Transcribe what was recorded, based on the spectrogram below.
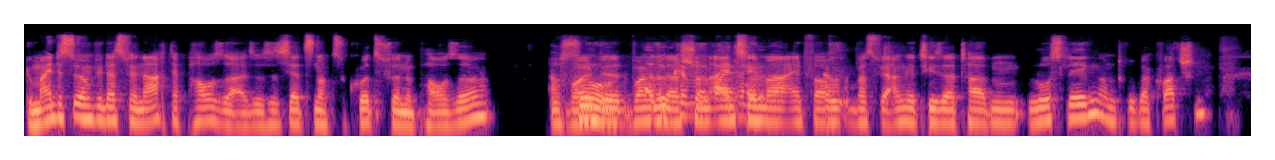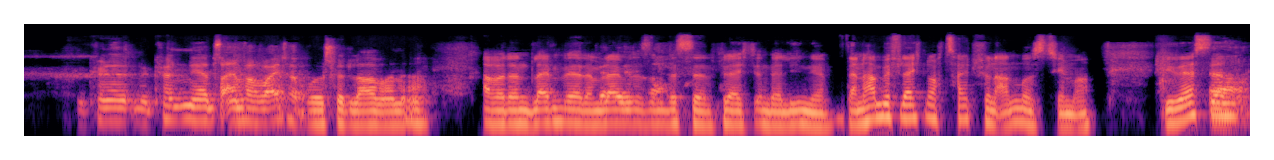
Du meintest irgendwie, dass wir nach der Pause, also es ist jetzt noch zu kurz für eine Pause. Ach so. Wollen wir, wollen also wir da schon wir ein Thema einfach, was wir angeteasert haben, loslegen und drüber quatschen? Wir, können, wir könnten jetzt einfach weiter Bullshit labern, ja. Aber dann bleiben wir, dann bleiben wir so ein bisschen vielleicht in der Linie. Dann haben wir vielleicht noch Zeit für ein anderes Thema. Wie wär's denn? Ja.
